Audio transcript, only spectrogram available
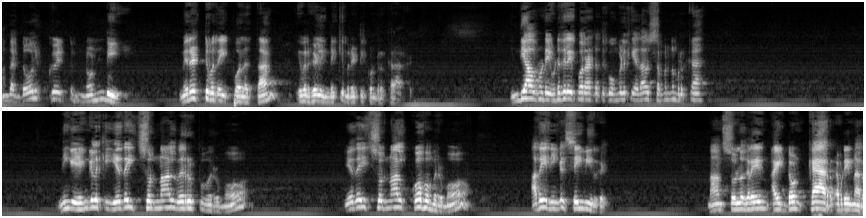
அந்த டோல்கேட் நொண்டி மிரட்டுவதைப் போலத்தான் இவர்கள் இன்றைக்கு மிரட்டிக் கொண்டிருக்கிறார்கள். இந்தியாவினுடைய விடுதலை போராட்டத்துக்கு உங்களுக்கு ஏதாவது சம்பந்தம் இருக்கா? நீங்க எங்களுக்கு எதை சொன்னால் வெறுப்பு வருமோ எதை சொன்னால் கோபம் வருமோ அதை நீங்கள் செய்வீர்கள். நான் சொல்லுகிறேன் ஐ டோன்ட் கேர் அப்படின்னார்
